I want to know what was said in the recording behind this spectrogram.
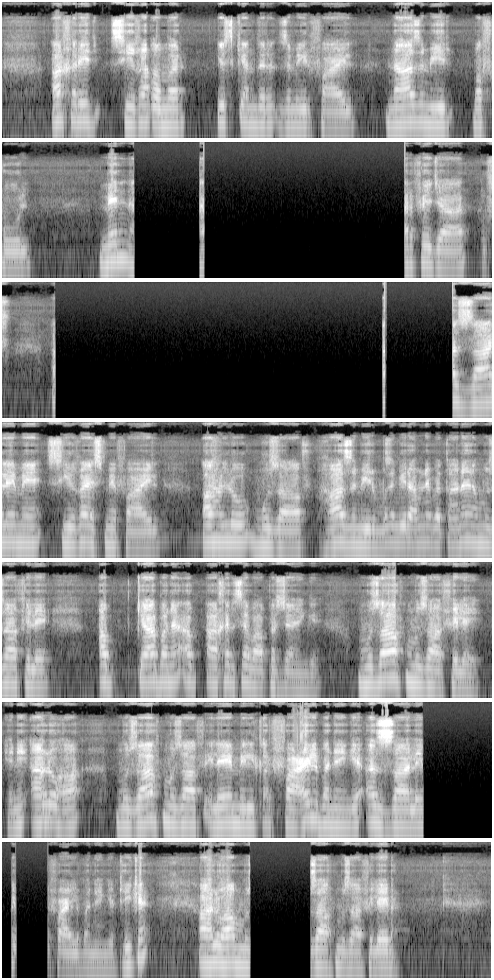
اخرج سیغہ عمر، اس کے اندر ضمیر فائل نا ضمیر مفول من حرف جار۔ ظالم سیغہ اس میں فائل اہل و مضاف۔ ہا ضمیر۔ ضمیر ہم نے بتانا ہے مضافلے۔ اب کیا بنا اب آخر سے واپس جائیں گے۔ مضاف مضافلے۔ یعنی اہلوہا مضاف مضاف علیہ مل کر فائل بنیں گے۔ الظالم فائل بنیں گے۔ ٹھیک ہے؟ اہلوہا مضاف مضاف علیہ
